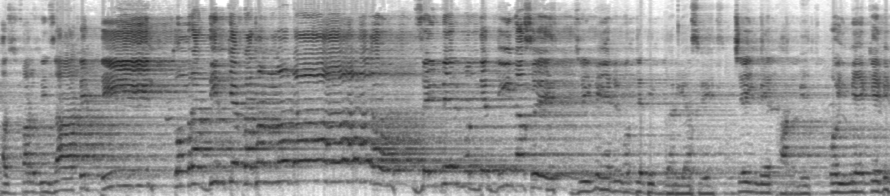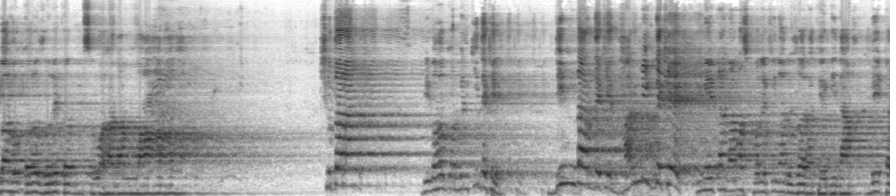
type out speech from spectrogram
হাজফার বিজাতিদ দ্বীন তোমরা দিনকে প্রাধান্য দাও যেই মেয়ের মধ্যে দিন আছে, যেই মেয়ের মধ্যে দিনদারি আছে, যেই মেয়ে ধার্মিক ওই মেয়েকে বিবাহ করো জোরে সুতরাং বিবাহ করবেন কি দেখে? দিনদার দেখে, ধার্মিক দেখে, মেয়েটা নামাজ পড়ে কিনা, রোজা রাখে কিনা, মেয়েটা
